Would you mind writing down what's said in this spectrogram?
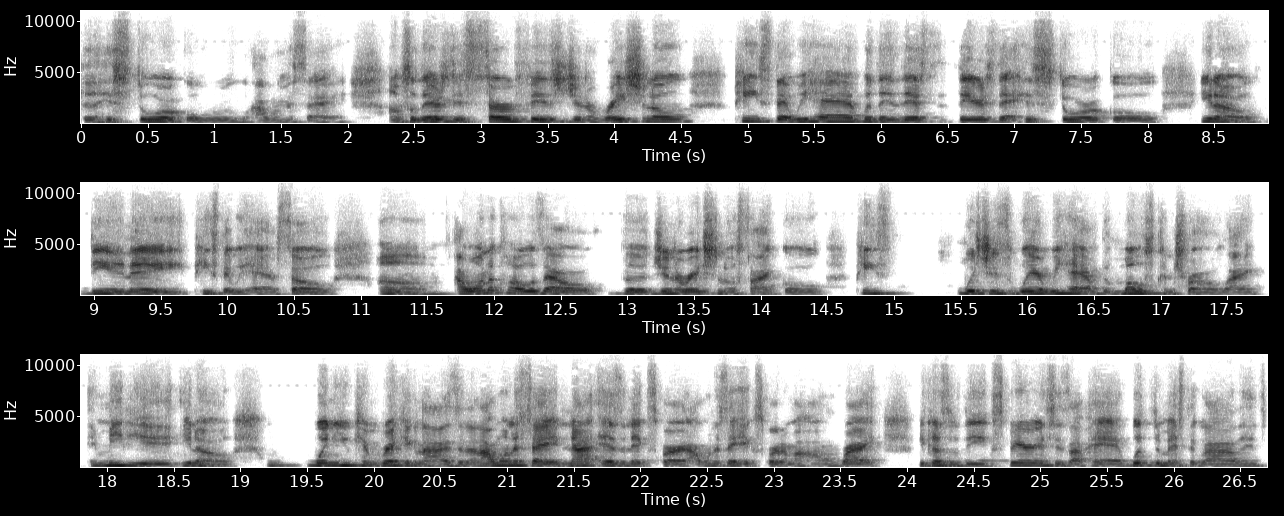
the historical root, I want to say. Um, so there's this surface generational piece that we have, but then there's there's that historical, you know, DNA piece that we have. So um, I want to close out the generational cycle piece which is where we have the most control, like immediate, you know, when you can recognize it. And I want to say, not as an expert, I want to say expert in my own right because of the experiences I've had with domestic violence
